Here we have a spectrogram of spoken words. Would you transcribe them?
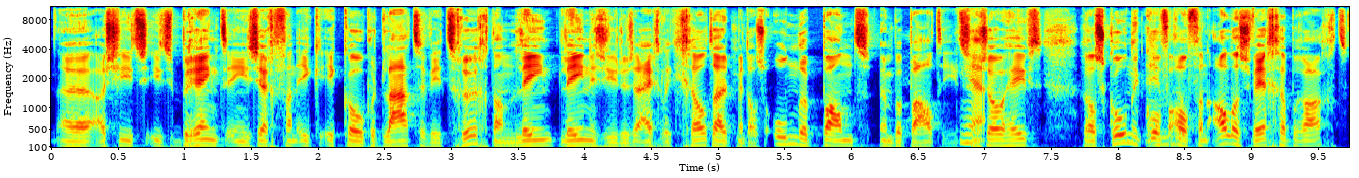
uh, als je iets, iets brengt en je zegt van ik, ik koop het later weer terug, dan leen, lenen ze je dus eigenlijk geld uit met als onderpand een bepaald iets. Ja. En zo heeft Raskolnikov al van alles weggebracht.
